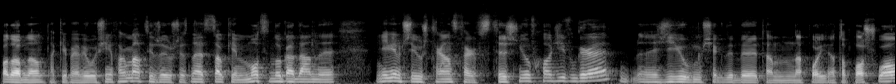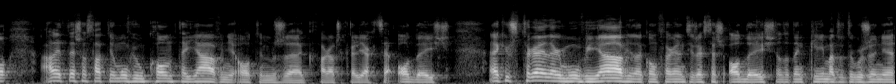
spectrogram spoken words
Podobno takie pojawiły się informacje, że już jest nawet całkiem mocno dogadany. Nie wiem, czy już transfer w styczniu wchodzi w grę. E, Zdziwiłbym się, gdyby tam Napoli na to poszło, ale też ostatnio mówił Conte jawnie o tym, że Kwaraczkelia chce odejść. A jak już trener mówi jawnie na konferencji, że chcesz odejść, no to ten klimat w drużynie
